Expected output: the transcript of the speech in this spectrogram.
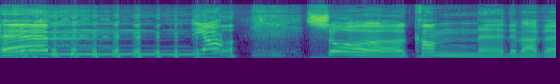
Um, ja! Så kan det være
